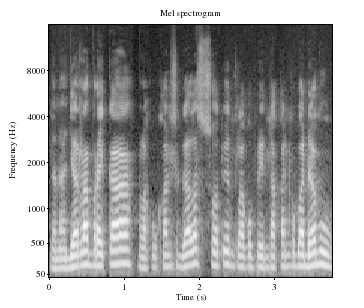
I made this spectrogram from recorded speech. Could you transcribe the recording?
Dan ajarlah mereka melakukan segala sesuatu yang telah kuperintahkan kepadamu.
